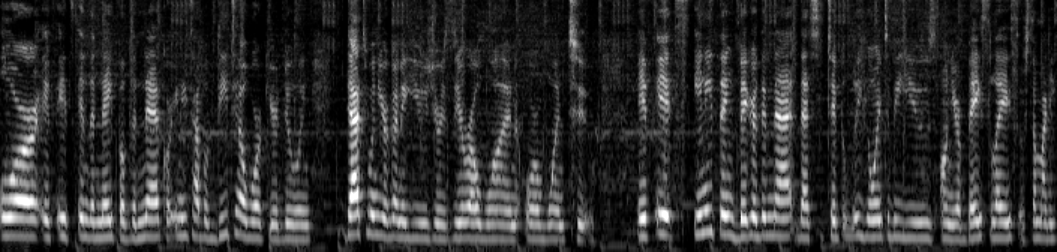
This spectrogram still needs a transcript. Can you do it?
or if it's in the nape of the neck or any type of detail work you're doing, that's when you're going to use your 01 or 12. If it's anything bigger than that, that's typically going to be used on your base lace or somebody,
